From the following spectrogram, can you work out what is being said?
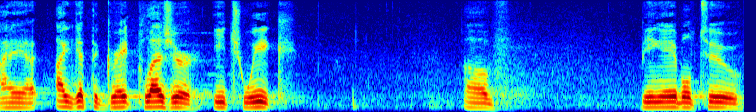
I, uh, I get the great pleasure each week of being able to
